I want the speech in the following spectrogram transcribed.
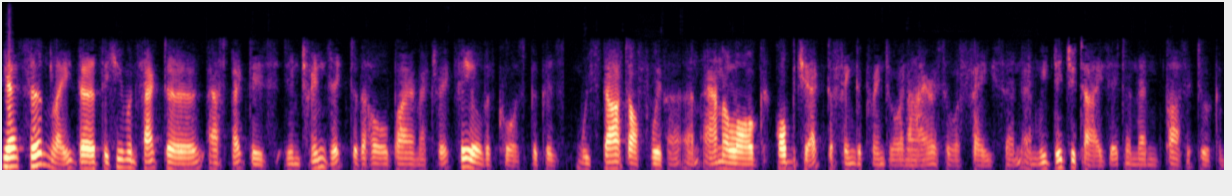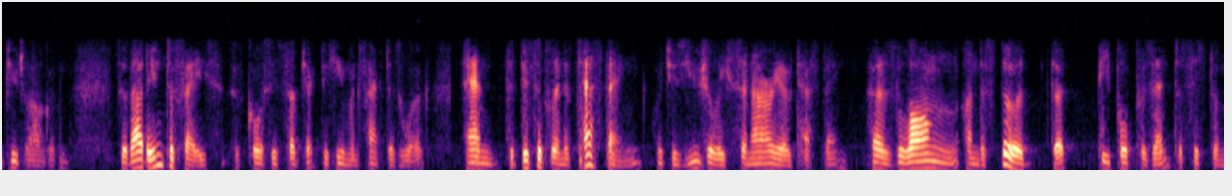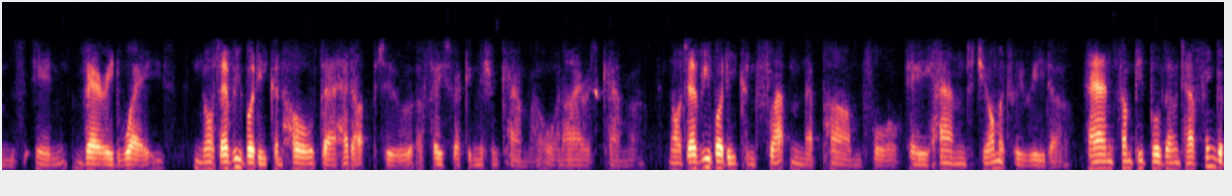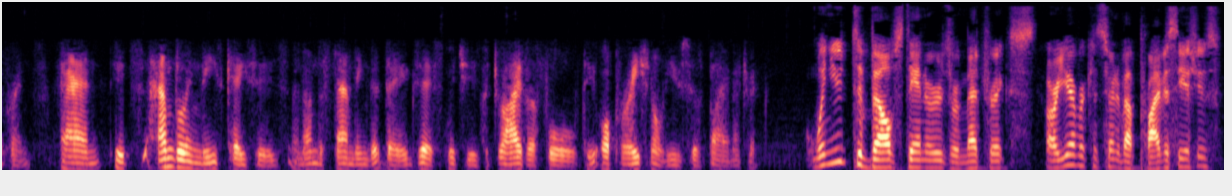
Yes, certainly. The, the human factor aspect is intrinsic to the whole biometric field, of course, because we start off with a, an analog object, a fingerprint or an iris or a face, and, and we digitize it and then pass it to a computer algorithm. So that interface, of course, is subject to human factors work. And the discipline of testing, which is usually scenario testing, has long understood that people present to systems in varied ways not everybody can hold their head up to a face recognition camera or an iris camera. Not everybody can flatten their palm for a hand geometry reader, and some people don't have fingerprints. And it's handling these cases and understanding that they exist, which is a driver for the operational use of biometrics. When you develop standards or metrics, are you ever concerned about privacy issues?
